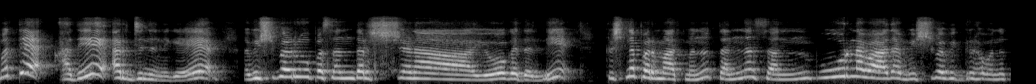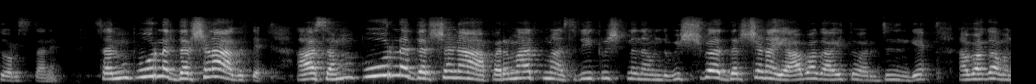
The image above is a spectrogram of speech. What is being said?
ಮತ್ತೆ ಅದೇ ಅರ್ಜುನನಿಗೆ ವಿಶ್ವರೂಪ ಸಂದರ್ಶನ ಯೋಗದಲ್ಲಿ ಕೃಷ್ಣ ಪರಮಾತ್ಮನು ತನ್ನ ಸಂಪೂರ್ಣವಾದ ವಿಶ್ವ ವಿಗ್ರಹವನ್ನು ತೋರಿಸ್ತಾನೆ. ಸಂಪೂರ್ಣ ದರ್ಶನ ಆಗುತ್ತೆ. ಆ ಸಂಪೂರ್ಣ ದರ್ಶನ ಪರಮಾತ್ಮ ಶ್ರೀಕೃಷ್ಣನ ಒಂದು ವಿಶ್ವ ದರ್ಶನ ಯಾವಾಗ ಆಯಿತು ಅರ್ಜುನನ್ಗೆ? ಆವಾಗ ಅವನ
